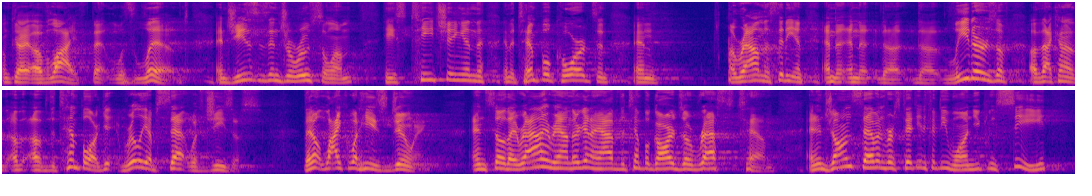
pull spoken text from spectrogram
okay, of life that was lived. And Jesus is in Jerusalem. He's teaching in the, in the temple courts and, and around the city. And, and, the, and the, the, the leaders of, of that kind of, of, of the temple are getting really upset with Jesus. They don't like what he's doing. And so they rally around. They're going to have the temple guards arrest him. And in John 7, verse 50 to 51, you can see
